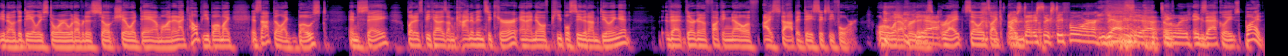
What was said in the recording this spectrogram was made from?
you know the daily story or whatever it is so show a day I'm on and I tell people I'm like it's not to like boast and say but it's because I'm kind of insecure and I know if people see that I'm doing it that they're gonna fucking know if I stop at day 64 or whatever it is Yeah. right so it's like First day 64. Yes. yeah, totally. Exactly. But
